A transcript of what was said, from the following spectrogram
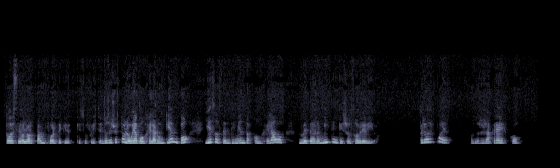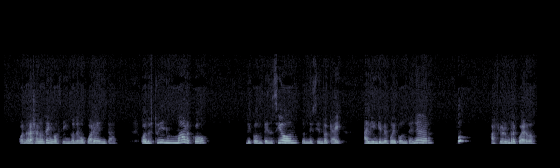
todo ese dolor tan fuerte que, que sufriste. Entonces yo esto lo voy a congelar un tiempo y esos sentimientos congelados me permiten que yo sobreviva. Pero después, cuando yo ya crezco, cuando ahora ya no tengo 5, tengo 40, cuando estoy en un marco de contención, donde siento que hay alguien que me puede contener, ¡pum! aflora un recuerdo.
